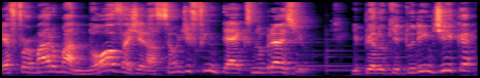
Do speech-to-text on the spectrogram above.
é formar uma nova geração de fintechs no Brasil e, pelo que tudo indica,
